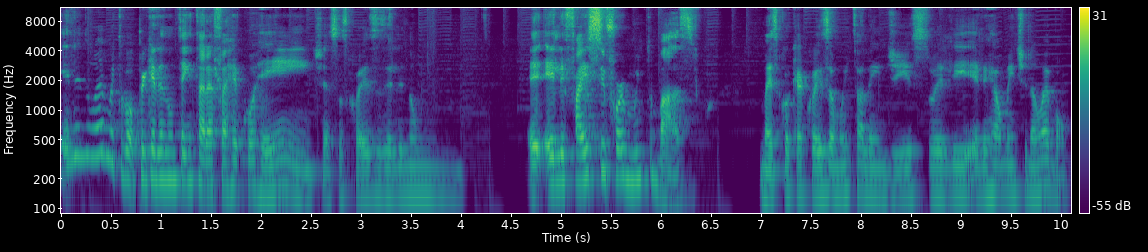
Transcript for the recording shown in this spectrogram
ele não é muito bom, porque ele não tem tarefa recorrente, essas coisas, ele não... Ele faz se for muito básico. Mas qualquer coisa muito além disso, ele, ele realmente não é bom.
